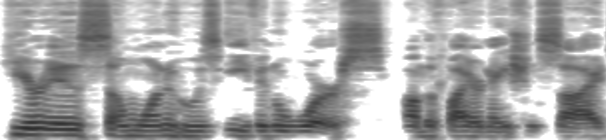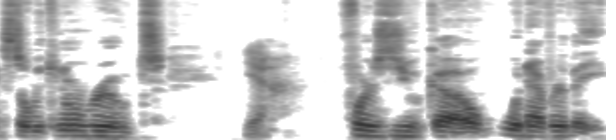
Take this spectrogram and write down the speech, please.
here is someone who's even worse on the Fire Nation side, so we can root Yeah. For Zuko whenever they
